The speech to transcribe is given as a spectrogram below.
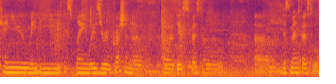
can you maybe explain what is your impression of uh, this festival, uh, this Ment Festival?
